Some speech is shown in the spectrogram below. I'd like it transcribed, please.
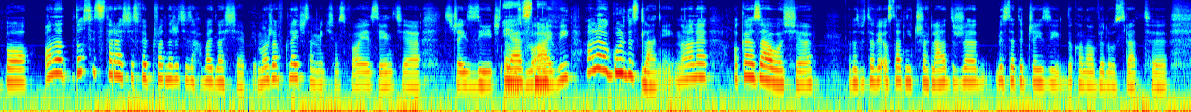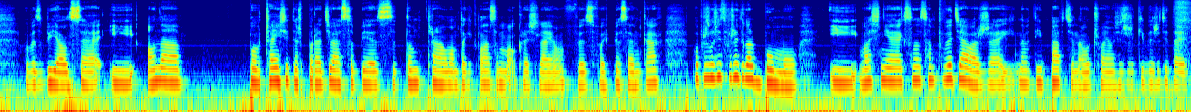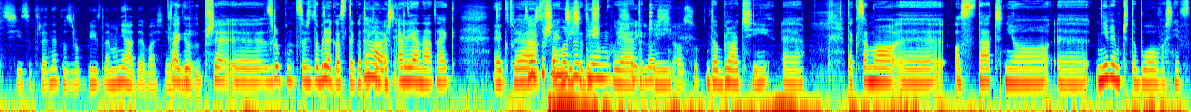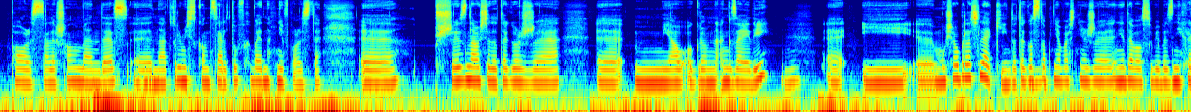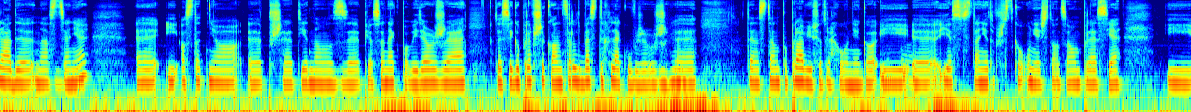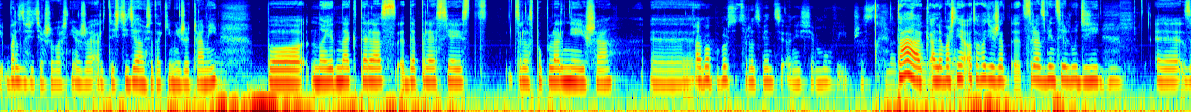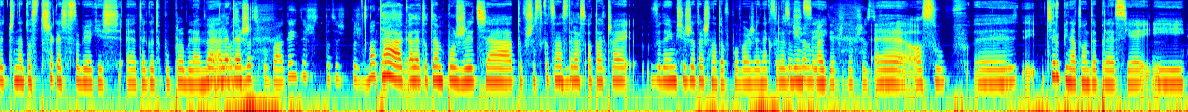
bo ona dosyć stara się swoje prywatne życie zachować dla siebie. Można wkleić tam jakieś swoje zdjęcie z Jay-Z czy tam Jasne. z Blue Ivy, ale ogólnie jest dla niej. No ale okazało się na podstawie ostatnich trzech lat, że niestety Jay-Z dokonał wielu zdrad y, wobec Beyoncé i ona po części też poradziła sobie z tą traumą, tak jak ona sama określa ją w swoich piosenkach, poprzez właśnie tworzenie tego albumu. I właśnie, jak ona sam powiedziała, że nawet jej babcia nauczyła ją się, że kiedy życie daje ci cytrynę, to zrób jej z lemoniadę właśnie. Tak, prze, y, zrób coś dobrego z tego, tak, tak jak właśnie Ariana, tak? Y, która coś, wszędzie się doszukuje takiej dobroci. Y, tak samo y, ostatnio, y, nie wiem, czy to było właśnie w Polsce, ale Sean Mendes mm. na którymś z koncertów, chyba jednak nie w Polsce, przyznał się do tego, że miał ogromny anxiety, mm i e, musiał brać leki do tego mhm. stopnia właśnie, że nie dawał sobie bez nich rady na scenie. Mhm. E, I ostatnio przed jedną z piosenek powiedział, że to jest jego pierwszy koncert bez tych leków, że już mhm. ten stan poprawił się trochę u niego i jest w stanie to wszystko unieść, tą całą presję. I bardzo się cieszę właśnie, że artyści dzielą się takimi rzeczami, tak. bo no jednak teraz depresja jest coraz popularniejsza Yy, Albo po prostu coraz więcej o niej się mówi przez. Tak, ale właśnie o to chodzi, że coraz więcej ludzi mhm. y, zaczyna dostrzegać w sobie jakieś y, tego typu problemy, tak, ale też. Zwracać uwagę i też to coś też badać. Tak, się. ale to tempo życia, to wszystko, co nas mhm. teraz otacza, wydaje mi się, że też na to wpływa, że jednak coraz Social więcej media przede wszystkim, e, tak. osób mhm. cierpi na tą depresję i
